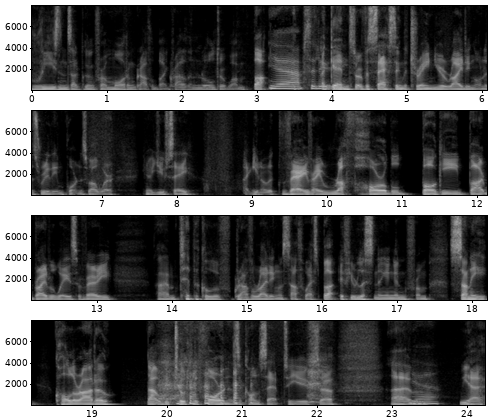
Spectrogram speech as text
reasons I'd be going for a modern gravel bike rather than an older one. But Yeah, absolutely. Again, sort of assessing the terrain you're riding on is really important as well. Where you know you say, uh, you know, very very rough, horrible, boggy bridleways are very um, typical of gravel riding in the southwest. But if you're listening in from sunny Colorado, that would be totally foreign as a concept to you. So. Um, yeah. Yeah,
